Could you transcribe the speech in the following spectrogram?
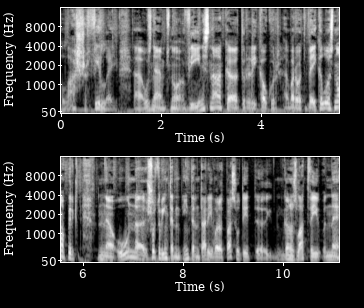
laša fileju. Uzņēmums no Vīnes nāk, tur arī kaut kur varot veikalos nopirkt, un šur tur internet, internetā arī varot pasūtīt, gan uz Latviju nē.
